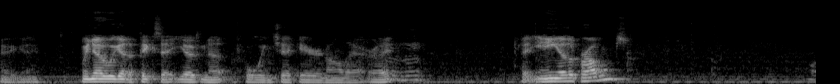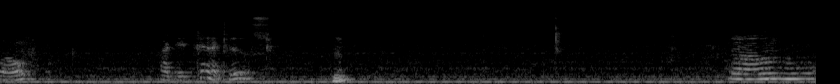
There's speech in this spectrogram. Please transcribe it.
There you go. We know we got to fix that yoke nut before we can check air and all that, right? Mhm. Okay, any other problems? Well, I did connect this. Hmm. Um,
